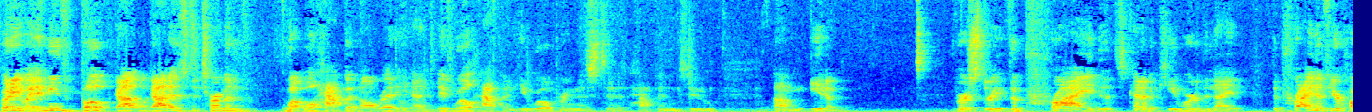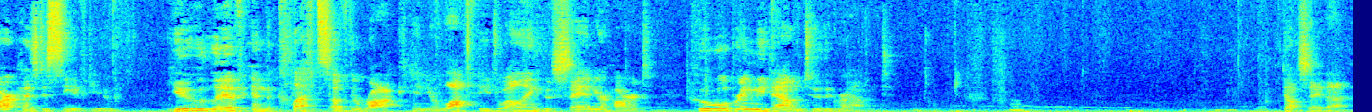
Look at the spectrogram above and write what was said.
but anyway, it means both. God, God has determined what will happen already, and it will happen. He will bring this to happen to um, Edom. Verse 3 The pride, that's kind of a key word of the night, the pride of your heart has deceived you. You who live in the clefts of the rock, in your lofty dwelling, who say in your heart, Who will bring me down to the ground? Don't say that.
